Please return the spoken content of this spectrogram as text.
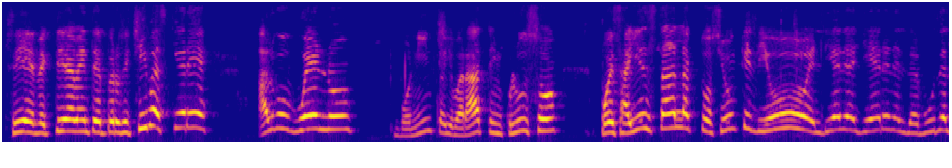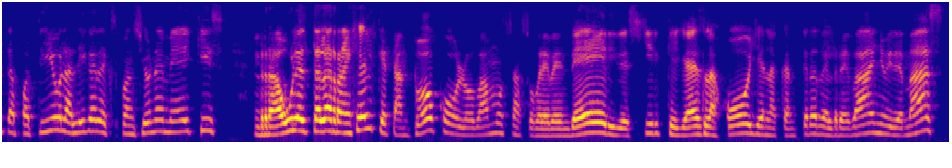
sí, efectivamente. Pero si Chivas quiere algo bueno, bonito y barato incluso, pues ahí está la actuación que dio el día de ayer en el debut del Tapatío en la Liga de Expansión MX, Raúl El Rangel, que tampoco lo vamos a sobrevender y decir que ya es la joya en la cantera del rebaño y demás.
